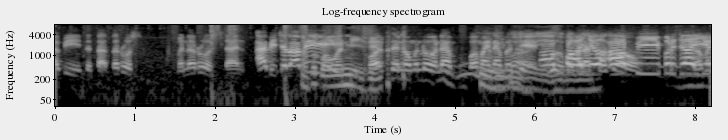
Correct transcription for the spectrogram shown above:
Abi tetap terus menerus dan Abi celak Abi. Apa bawah ni? Counter Noh Mendung dan permainan bersih. dua berbalas Apanya. Abi berjaya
